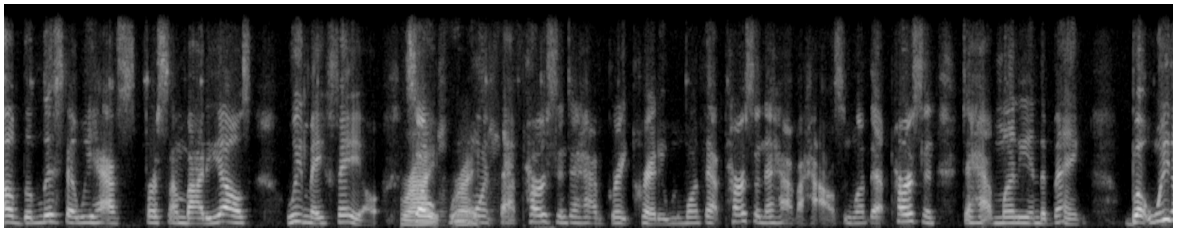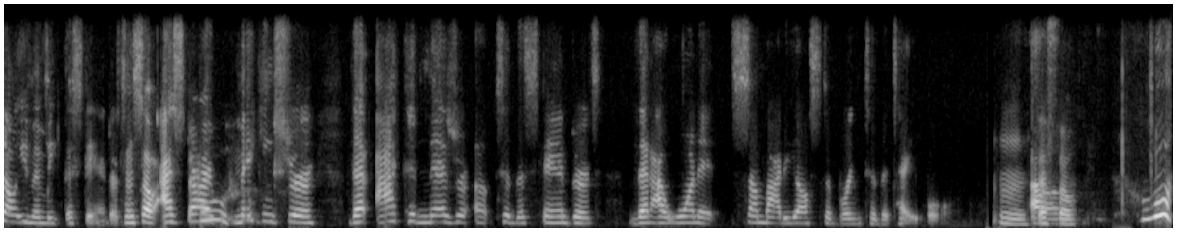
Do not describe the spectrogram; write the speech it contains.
of the list that we have for somebody else, we may fail. Right, so we right. want that person to have great credit. We want that person to have a house. We want that person to have money in the bank but we don't even meet the standards. And so I started Ooh. making sure that I could measure up to the standards that I wanted somebody else to bring to the table. Mm, that's um, so.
